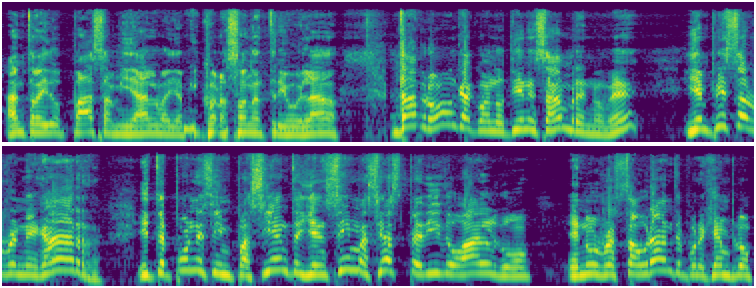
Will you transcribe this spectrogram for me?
Han traído paz a mi alma y a mi corazón atribulado. Da bronca cuando tienes hambre, ¿no ve? Y empiezas a renegar y te pones impaciente y encima si has pedido algo en un restaurante, por ejemplo,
